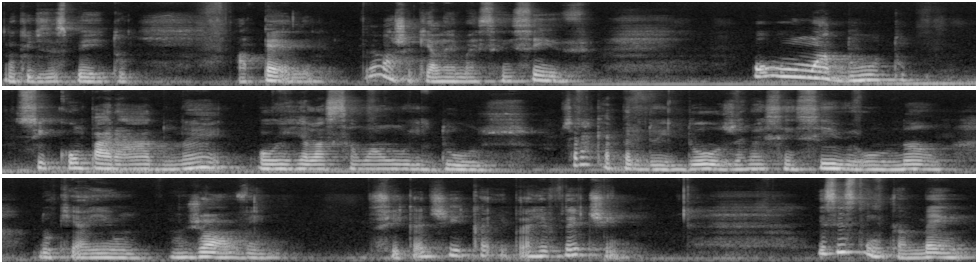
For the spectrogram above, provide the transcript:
no que diz respeito à pele? Não acha que ela é mais sensível? Ou um adulto, se comparado, né, ou em relação a um idoso? Será que a pele do idoso é mais sensível ou não do que aí um, um jovem? Fica a dica aí para refletir. Existem também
